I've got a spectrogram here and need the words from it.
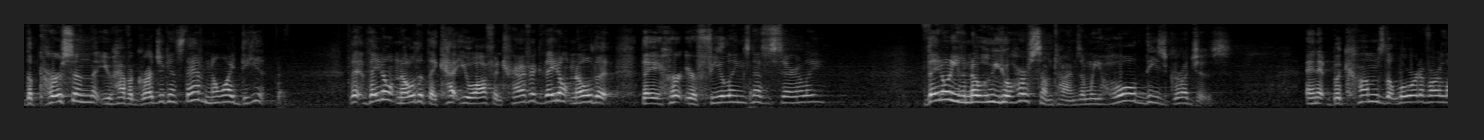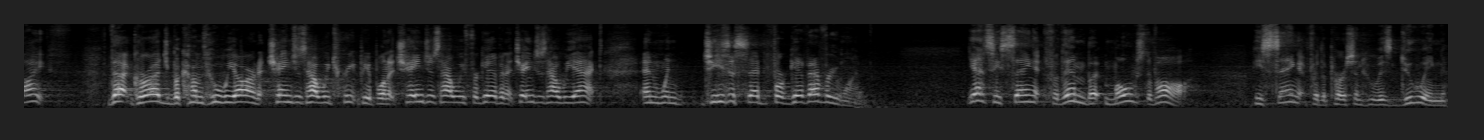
the person that you have a grudge against, they have no idea. They don't know that they cut you off in traffic. They don't know that they hurt your feelings necessarily. They don't even know who you are sometimes. And we hold these grudges, and it becomes the Lord of our life. That grudge becomes who we are, and it changes how we treat people, and it changes how we forgive, and it changes how we act. And when Jesus said, Forgive everyone, yes, he's saying it for them, but most of all, He's saying it for the person who is doing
